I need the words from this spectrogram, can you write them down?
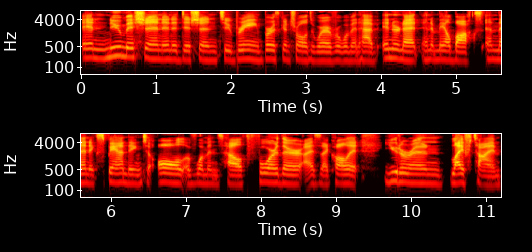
and new mission in addition to bringing birth control to wherever women have internet and a mailbox and then expanding to all of women's health for their as i call it uterine lifetime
